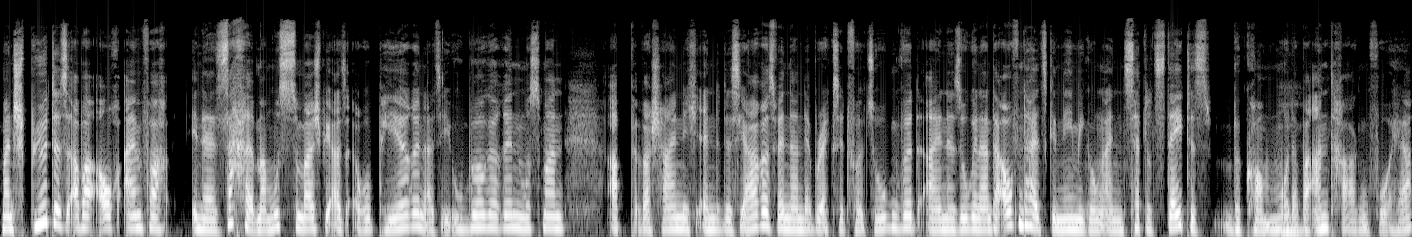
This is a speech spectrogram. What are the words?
Man spürt es aber auch einfach in der Sache. Man muss zum Beispiel als Europäerin, als EU-Bürgerin, muss man ab wahrscheinlich Ende des Jahres, wenn dann der Brexit vollzogen wird, eine sogenannte Aufenthaltsgenehmigung, einen Settled Status bekommen oder mhm. beantragen vorher.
